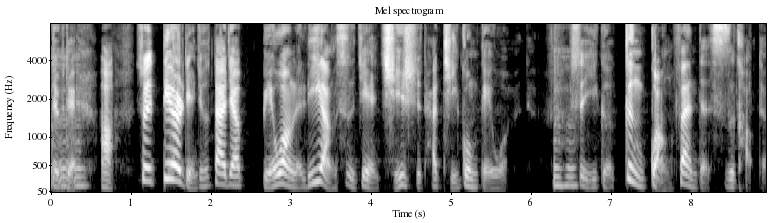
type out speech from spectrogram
对不对？啊，所以第二点就是大家别忘了，李昂事件其实它提供给我们。是一个更广泛的思考的，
